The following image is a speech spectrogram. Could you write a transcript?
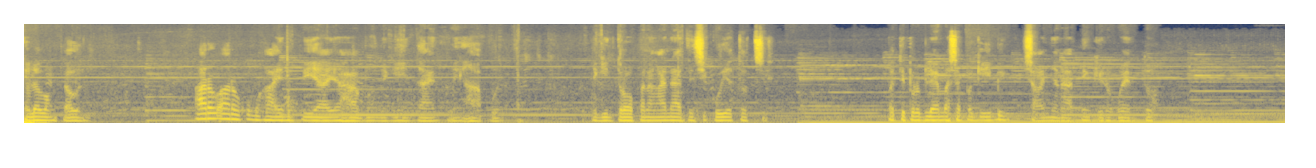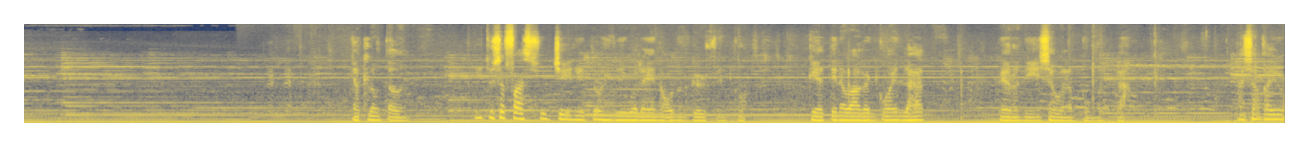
Kalawang taon. Araw-araw kumakain ng piyaya habang naghihintayin tuwing hapon. Naging tropa na nga natin si Kuya Tots eh. Pati problema sa pag-ibig, sa kanya natin kinukwento. Tatlong taon. Dito sa fast food chain ito, hiniwalayan ako ng girlfriend ko. Kaya tinawagan ko kayong lahat. Pero ni isa walang pumunta. Asan kayo?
